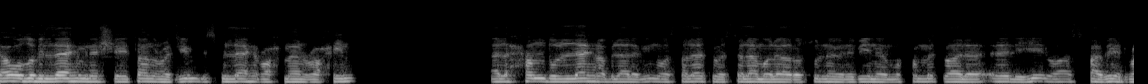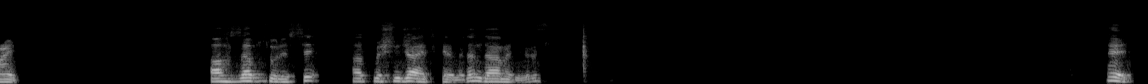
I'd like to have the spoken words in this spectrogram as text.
Euzu billahi mineşşeytanirracim. Bismillahirrahmanirrahim. Elhamdülillahi rabbil alamin ve salatu vesselamu ala resulina ve nebiyina Muhammed ve ala alihi ve ashabihi ecmaîn. Ahzab suresi 60. ayet-i kerimeden devam ediyoruz. Evet.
